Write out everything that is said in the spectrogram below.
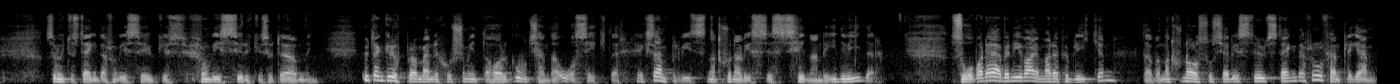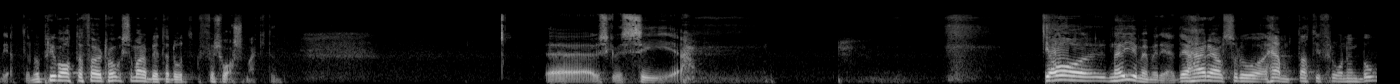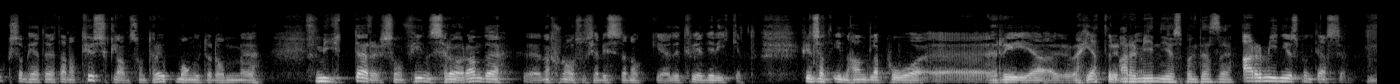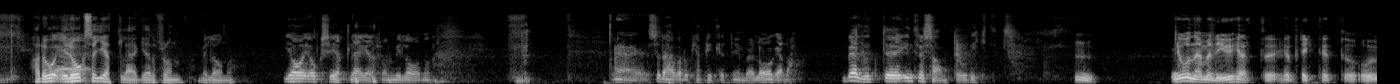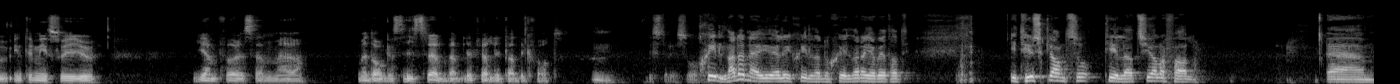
som är utestängda från viss, yrkes, från viss yrkesutövning utan grupper av människor som inte har godkända åsikter, exempelvis nationalistiskt sinnande individer. Så var det även i Weimarrepubliken. Där var nationalsocialister utstängda från offentliga ämbeten och privata företag som arbetade åt Försvarsmakten. Uh, ska vi se... Jag nöjer mig med det. Det här är alltså då hämtat ifrån en bok som heter Ett annat Tyskland som tar upp många av de eh, myter som finns rörande eh, nationalsocialisten och eh, det tredje riket. Finns att inhandla på eh, rea, vad heter det? Arminius.se Arminius.se Är du också jetlaggad från Milano? Jag är också jetlaggad från Milano. Så det här var då kapitlet Nürnberglagarna. Väldigt intressant och viktigt. Mm. Jo, nej, men det är ju helt, helt riktigt. Och, och, inte minst så är ju jämförelsen med, med dagens Israel väldigt, väldigt adekvat. Mm, visst är det så. Skillnaden är ju, eller skillnaden och skillnaden, jag vet att i Tyskland så tilläts i alla fall eh,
